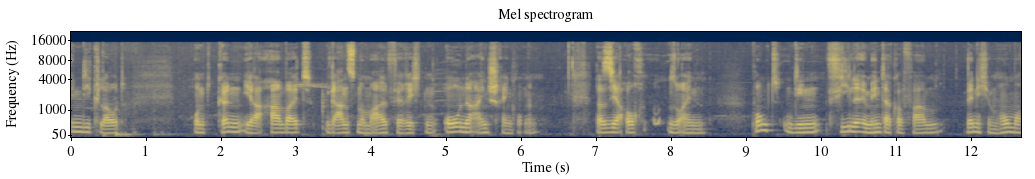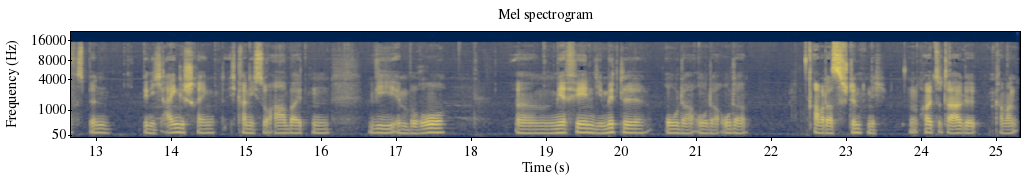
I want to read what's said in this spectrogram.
in die Cloud und können ihre Arbeit ganz normal verrichten, ohne Einschränkungen. Das ist ja auch so ein Punkt, den viele im Hinterkopf haben. Wenn ich im Homeoffice bin, bin ich eingeschränkt. Ich kann nicht so arbeiten wie im Büro. Ähm, mir fehlen die Mittel oder, oder, oder. Aber das stimmt nicht. Heutzutage kann man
